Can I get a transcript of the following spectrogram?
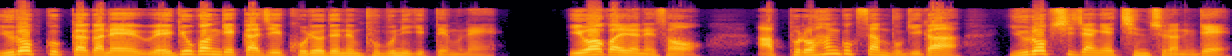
유럽 국가 간의 외교 관계까지 고려되는 부분이기 때문에 이와 관련해서 앞으로 한국산 무기가 유럽 시장에 진출하는 게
